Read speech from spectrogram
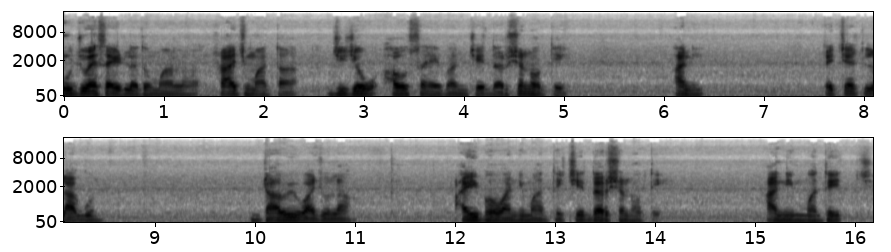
उजव्या साईडला तुम्हाला राजमाता जिजाऊ आऊसाहेबांचे दर्शन होते. आणि त्याच्यात लागून डावी बाजूला आई भवानी मातेचे दर्शन होते. आणि मध्येच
